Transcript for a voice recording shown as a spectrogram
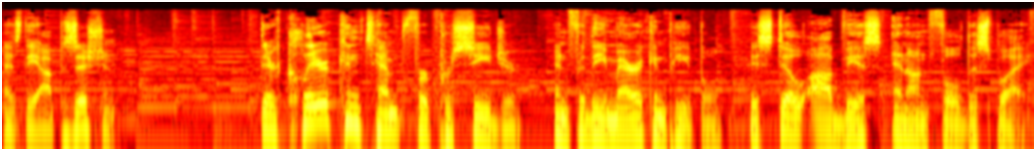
as the opposition. Their clear contempt for procedure and for the American people is still obvious and on full display.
